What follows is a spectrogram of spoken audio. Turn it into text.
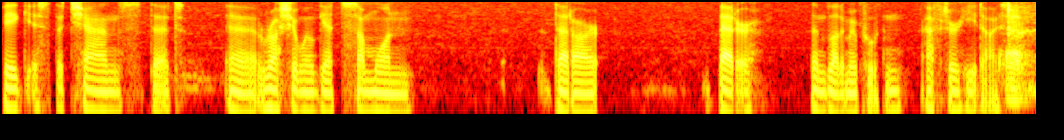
big is the chance that uh, Russia will get someone that are better than Vladimir Putin after he dies? Uh,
